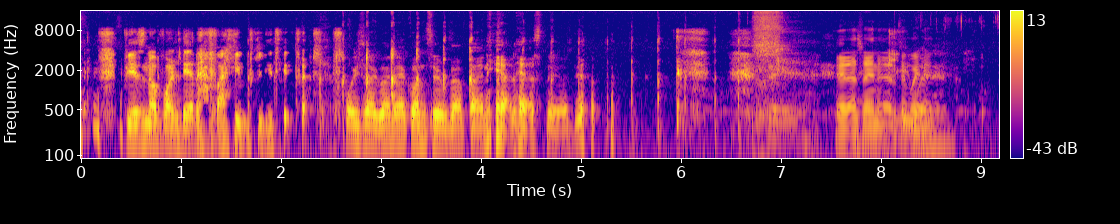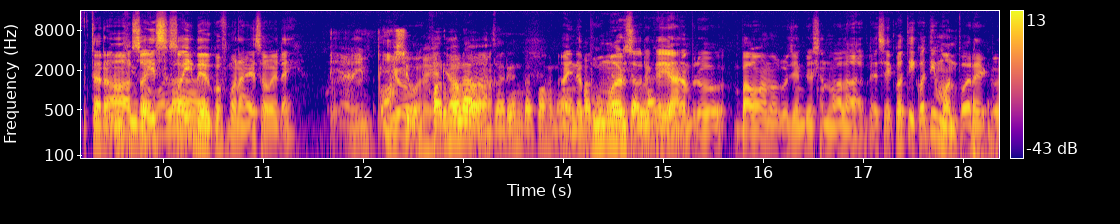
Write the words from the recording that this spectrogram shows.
पेज नपल्टेर पानी बुलिदिए पैसा गने कन्सेप्टमा पानी हाले जस्तै हो त्यो। हेर छैन त्यो मैले। तर अँ, सही सही बेवकुफ बनायो सबैलाई। इम्पोसिबल फर्मुला भन्छ अरे नि त पख्नु होइन बुमर्सहरूकै हाम्रो बाबुआमाको जेनेरेसनवालाहरूले चाहिँ कति कति मन परेको।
